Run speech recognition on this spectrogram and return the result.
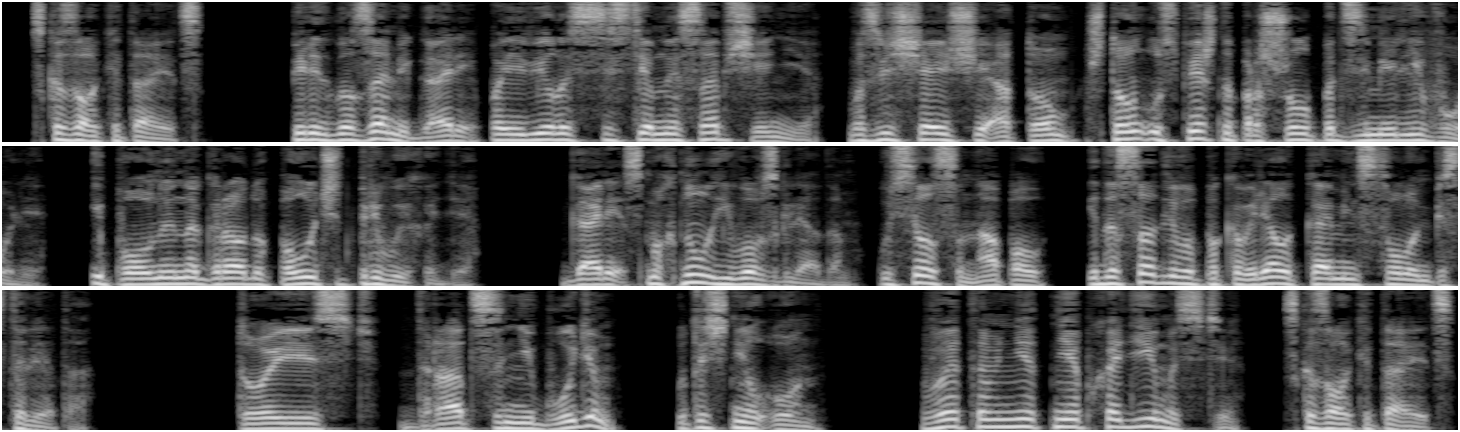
— сказал китаец. Перед глазами Гарри появилось системное сообщение, возвещающее о том, что он успешно прошел подземелье воли и полную награду получит при выходе. Гарри смахнул его взглядом, уселся на пол и досадливо поковырял камень стволом пистолета. «То есть драться не будем?» — уточнил он. «В этом нет необходимости», — сказал китаец.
